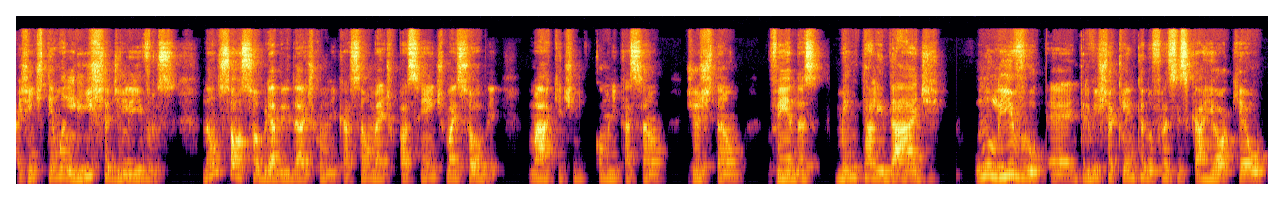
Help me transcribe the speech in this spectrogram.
A gente tem uma lista de livros não só sobre habilidade de comunicação médico-paciente, mas sobre marketing, comunicação, gestão, vendas, mentalidade. Um livro, é, Entrevista Clínica do Francisco Carrió, que é o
